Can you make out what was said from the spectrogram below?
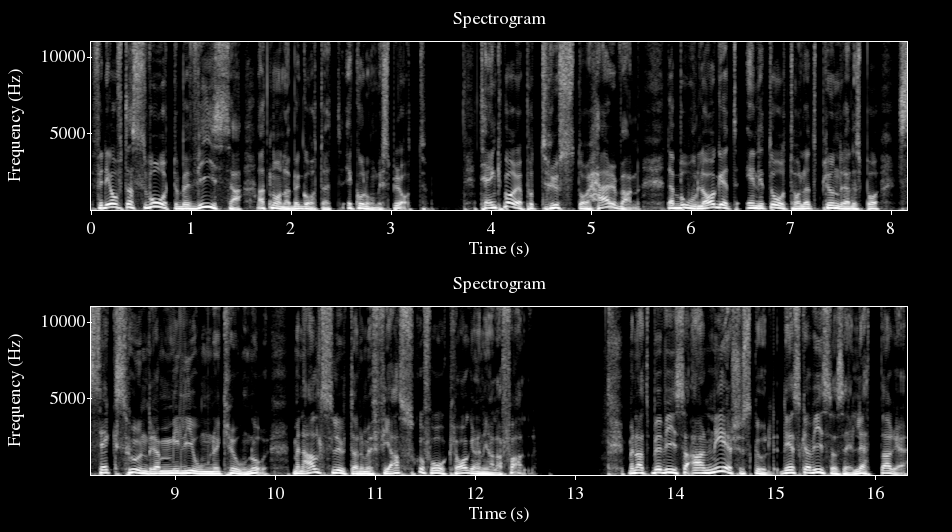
För det är ofta svårt att bevisa att någon har begått ett ekonomiskt brott. Tänk bara på Trustor-härvan där bolaget enligt åtalet plundrades på 600 miljoner kronor. Men allt slutade med fiasko för åklagaren i alla fall. Men att bevisa Arners skuld det ska visa sig lättare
